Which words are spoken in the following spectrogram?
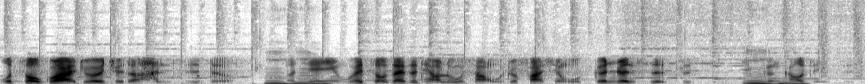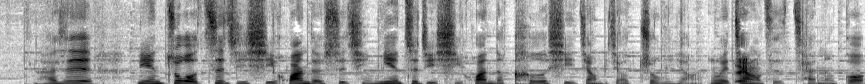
我走过来就会觉得很值得。嗯。而且因为走在这条路上，我就发现我更认识了自己，也更靠近自己。还是念做自己喜欢的事情，念自己喜欢的科系，这样比较重要。因为这样子才能够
